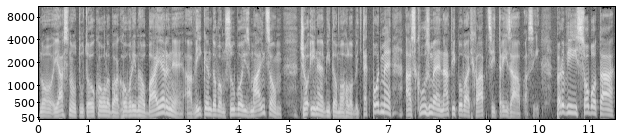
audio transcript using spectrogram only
No jasnou tutovkou, lebo ak hovoríme o Bayerne a víkendovom súboji s Mainzom, čo iné by to mohlo byť? Tak poďme a skúsme natypovať chlapci tri zápasy. Prvý sobota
